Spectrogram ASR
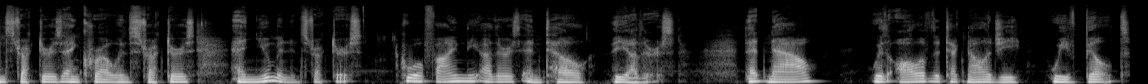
instructors and crow instructors and human instructors who will find the others and tell the others. That now, with all of the technology we've built,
